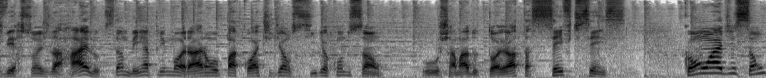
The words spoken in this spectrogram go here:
versões da Hilux também aprimoraram o pacote de auxílio à condução, o chamado Toyota Safety Sense, com a adição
